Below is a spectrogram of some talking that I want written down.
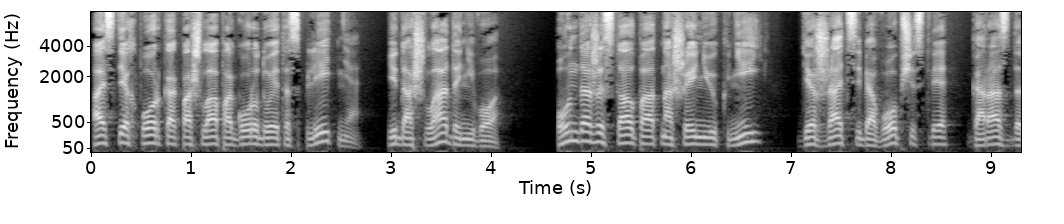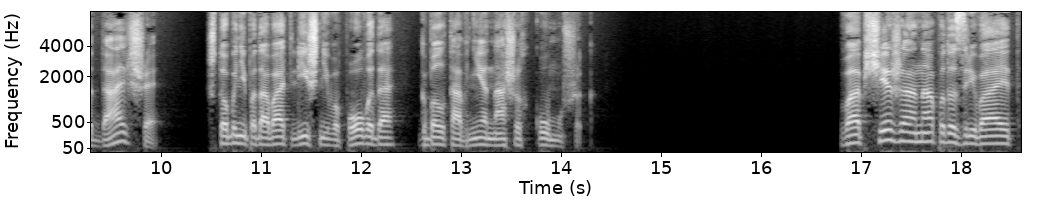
А с тех пор, как пошла по городу эта сплетня и дошла до него, он даже стал по отношению к ней держать себя в обществе гораздо дальше, чтобы не подавать лишнего повода к болтовне наших кумушек. Вообще же она подозревает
